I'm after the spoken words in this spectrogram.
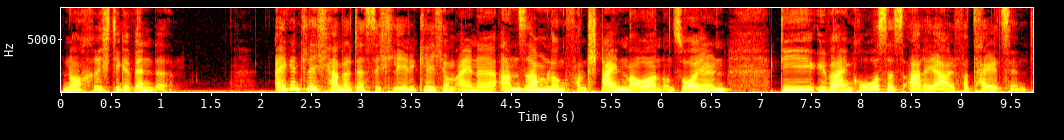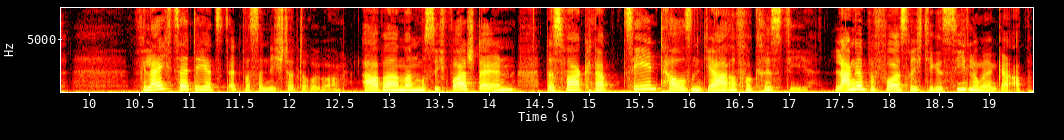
noch richtige Wände. Eigentlich handelt es sich lediglich um eine Ansammlung von Steinmauern und Säulen, die über ein großes Areal verteilt sind. Vielleicht seid ihr jetzt etwas ernüchtert darüber. Aber man muss sich vorstellen, das war knapp 10.000 Jahre vor Christi, lange bevor es richtige Siedlungen gab,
